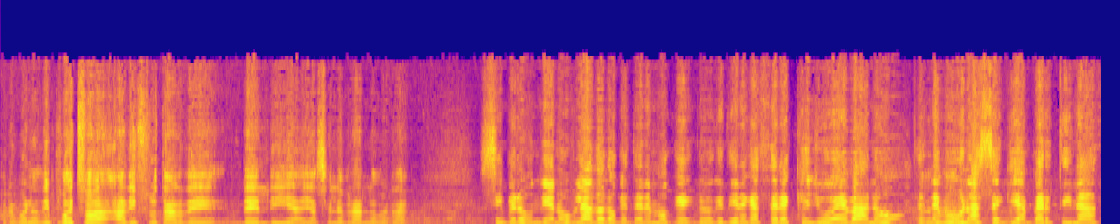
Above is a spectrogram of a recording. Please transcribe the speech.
pero bueno, dispuesto a, disfrutar del día y a celebrarlo, ¿verdad? Sí, pero un día nublado lo que tenemos que lo que tiene que hacer es que llueva, ¿no? Tenemos una sequía pertinaz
